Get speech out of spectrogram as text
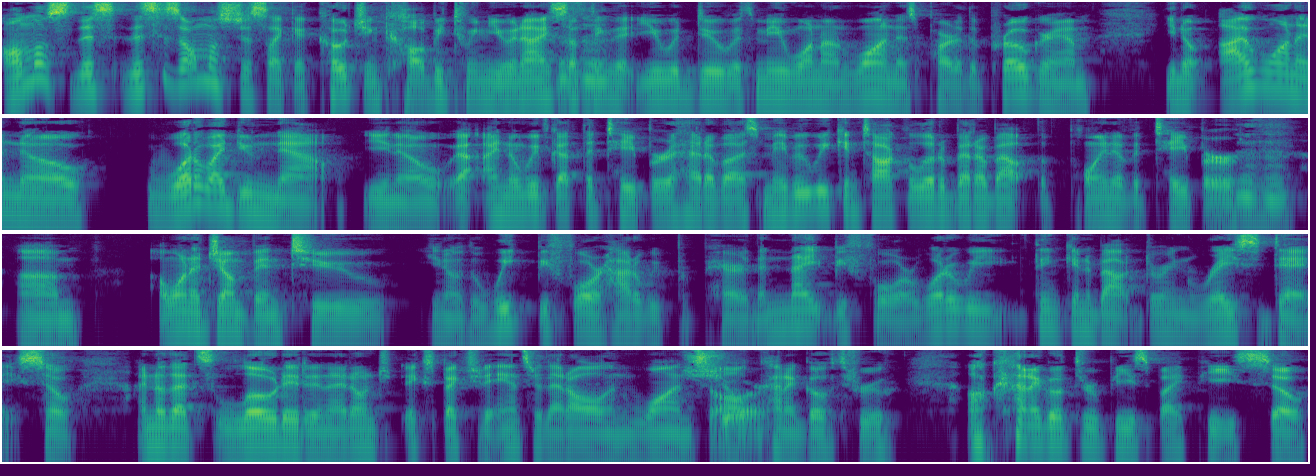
almost this this is almost just like a coaching call between you and I. Something that you would do with me one on one as part of the program. You know, I want to know what do I do now? You know, I know we've got the taper ahead of us. Maybe we can talk a little bit about the point of a taper. Mhm. Um, I want to jump into, you know, the week before, how do we prepare? The night before, what are we thinking about during race day? So I know that's loaded and I don't expect you to answer that all in one. So I'll kind of go through, I'll kind of go through piece by piece. So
